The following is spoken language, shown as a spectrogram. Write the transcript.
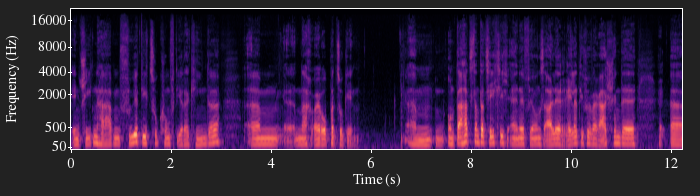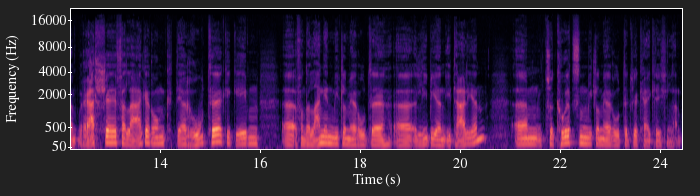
entschieden haben, für die Zukunft ihrer Kinder ähm, nach Europa zu gehen. Ähm, und da hat es dann tatsächlich eine für uns alle relativ überraschende, äh, rasche Verlagerung der Route gegeben äh, von der langen Mittelmeerroute äh, Libyen-Italien ähm, zur kurzen Mittelmeerroute Türkei-Griechenland.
